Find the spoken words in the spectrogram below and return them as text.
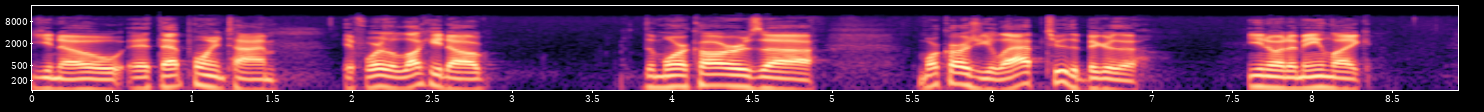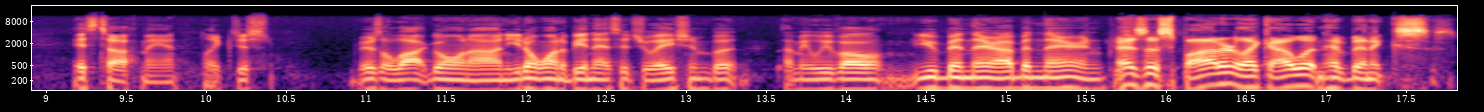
You know, at that point in time, if we're the lucky dog, the more cars, uh, the more cars you lap too, the bigger the. You know what I mean? Like, it's tough, man. Like, just there's a lot going on. You don't want to be in that situation, but I mean, we've all you've been there, I've been there, and As a spotter, like I wouldn't have been, ex-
